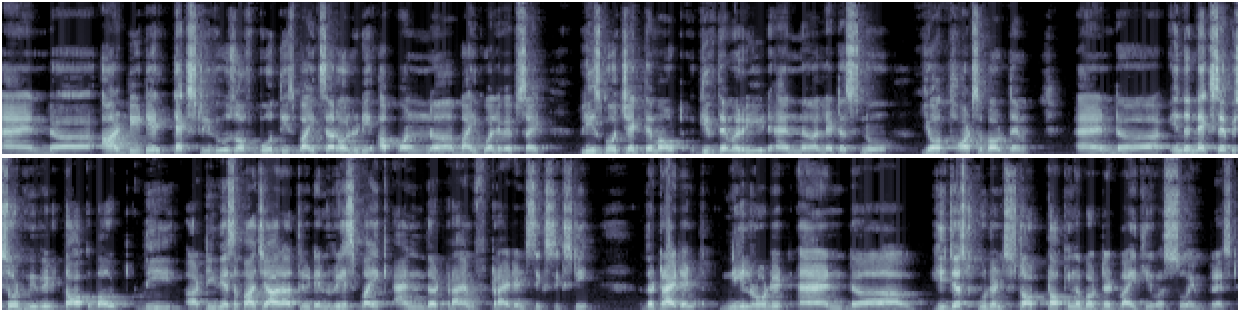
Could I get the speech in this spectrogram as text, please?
and uh, our detailed text reviews of both these bikes are already up on uh, bikewale website. Please go check them out give them a read and uh, let us know your thoughts about them. And uh, in the next episode we will talk about the uh, tvs apache rr 310 race bike and the triumph trident 660 the Trident, Neil rode it and uh, he just couldn't stop talking about that bike. He was so impressed.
